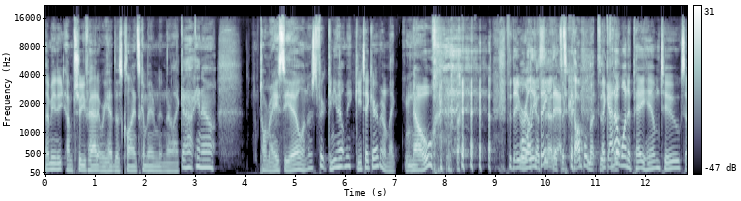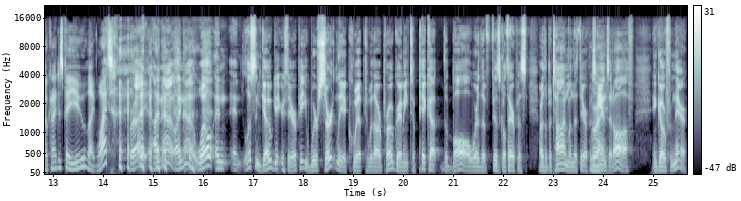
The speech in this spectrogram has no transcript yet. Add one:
I mean, I'm sure you've had it where you had those clients come in and they're like, ah, you know, tore my ACL, and I just figured, can you help me? Can you take care of it? I'm like, no, but they Well, really like think said, that. it's a compliment to like, I don't want to pay him too, so can I just pay you? Like, what? right. I know. I know. Well, and and listen, go get your therapy. We're certainly equipped with our programming to pick up the ball where the physical therapist or the baton when the therapist Right. hands it off and go from there.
